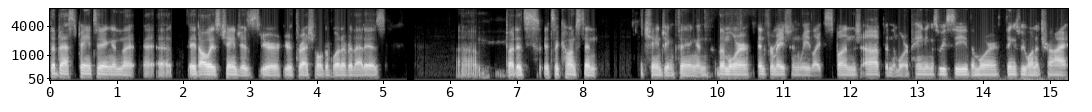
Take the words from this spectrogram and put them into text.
the best painting and that uh, it always changes your, your threshold of whatever that is. Um, but it's it's a constant changing thing. And the more information we like sponge up and the more paintings we see the more things we want to try.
